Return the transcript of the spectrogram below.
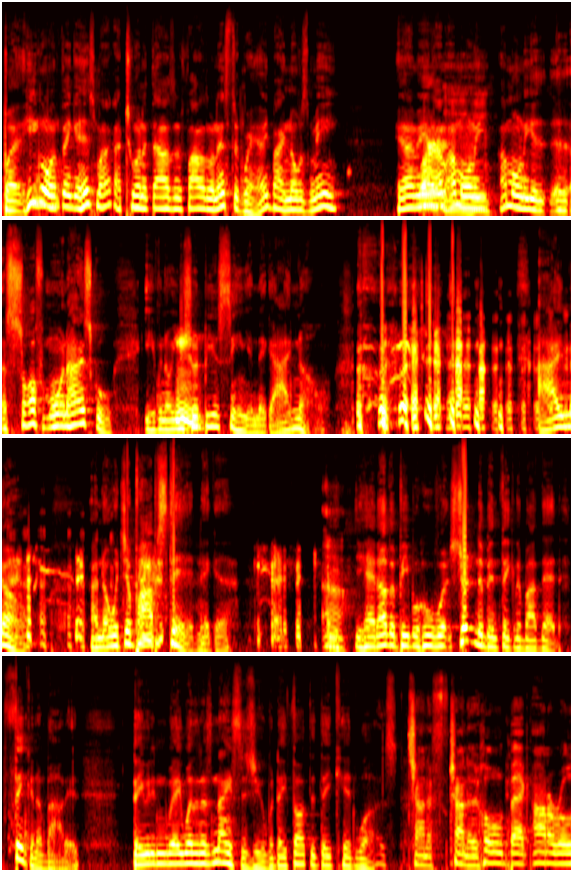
But he mm. going to think in his mind, I got 200,000 followers on Instagram. Everybody knows me. You know what I mean? I'm, I'm only I'm only a, a sophomore in high school, even though you Mm. should be a senior, nigga. I know. I know. I know what your pops did, nigga. Uh. You, you had other people who would, shouldn't have been thinking about that, thinking about it. They didn't. They wasn't as nice as you, but they thought that they kid was. Trying to trying to hold back honor roll No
